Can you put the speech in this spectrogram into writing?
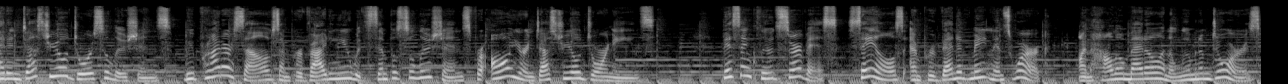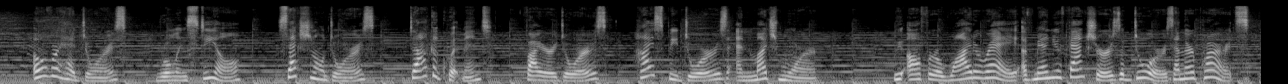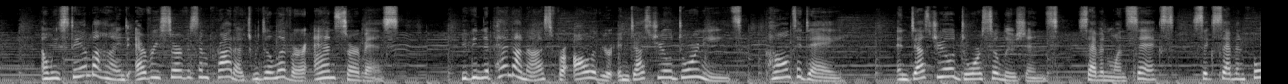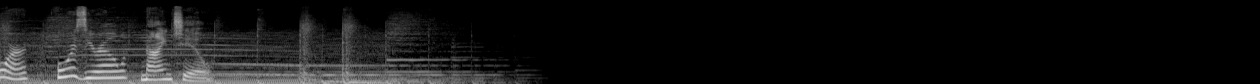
At Industrial Door Solutions, we pride ourselves on providing you with simple solutions for all your industrial door needs. This includes service, sales, and preventive maintenance work on hollow metal and aluminum doors, overhead doors, rolling steel, sectional doors, dock equipment, fire doors, high speed doors, and much more. We offer a wide array of manufacturers of doors and their parts, and we stand behind every service and product we deliver and service. You can depend on us for all of your industrial door needs. Call today. Industrial Door Solutions, 716 674 4092.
